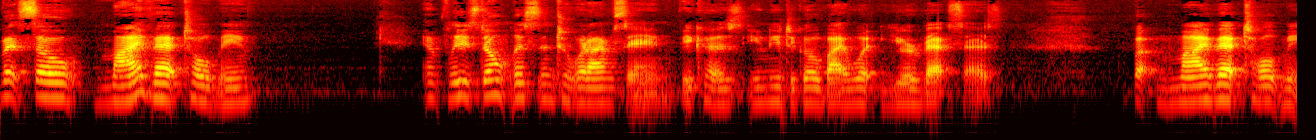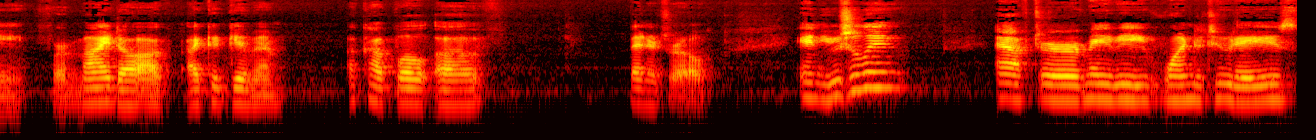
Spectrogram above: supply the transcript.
but so my vet told me, and please don't listen to what I'm saying because you need to go by what your vet says. But my vet told me for my dog, I could give him a couple of Benadryl. And usually after maybe one to two days,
